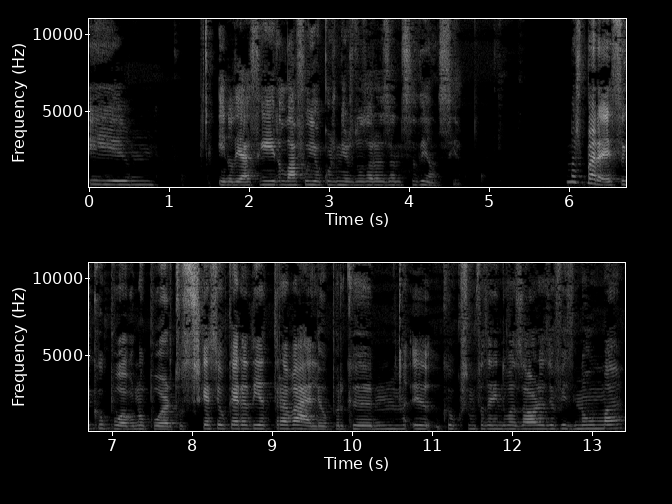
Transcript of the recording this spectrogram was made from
E, e no dia a seguir lá fui eu com as minhas duas horas de antecedência. Mas parece que o povo no Porto se esqueceu que era dia de trabalho, porque hum, o que eu costumo fazer em duas horas eu fiz numa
